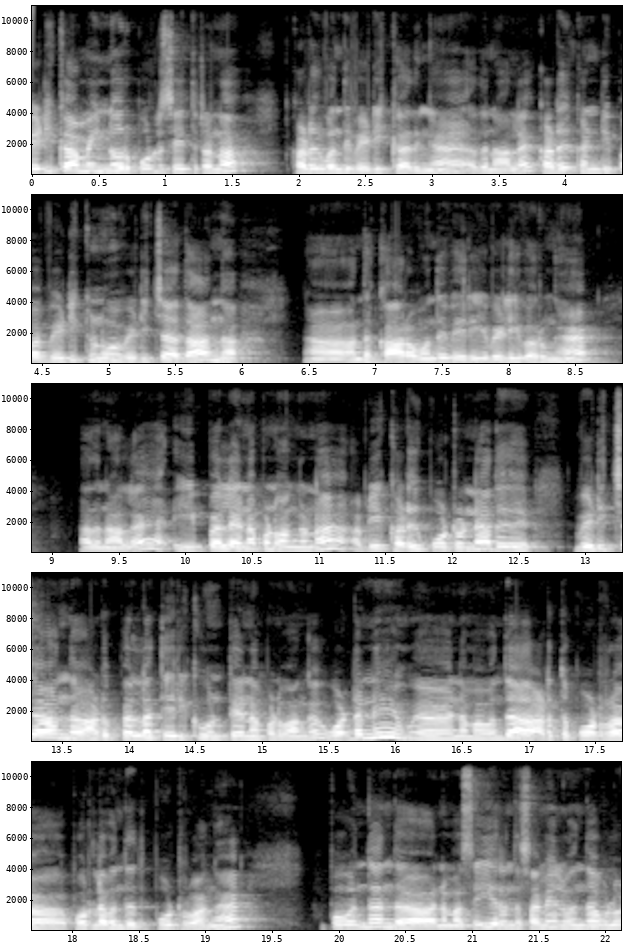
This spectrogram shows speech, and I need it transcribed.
வெடிக்காமல் இன்னொரு பொருள் சேர்த்துட்டோன்னா கடுகு வந்து வெடிக்காதுங்க. அதனால் கடுகு கண்டிப்பாக வெடிக்கணும். வெடித்தா தான் அந்த அந்த காரம் வந்து வெறி வெளி வருங்க அதனால் இப்போல்லாம் என்ன பண்ணுவாங்கன்னா அப்படியே கடுகு போட்டோடனே அது வெடித்தா அந்த அடுப்பெல்லாம் தெரிக்கும்ன்ட்டு என்ன பண்ணுவாங்க உடனே நம்ம வந்து அடுத்து போடுற பொருளை வந்து அது போட்டுருவாங்க. அப்போது வந்து அந்த நம்ம செய்கிற அந்த சமையல் வந்து அவ்வளோ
